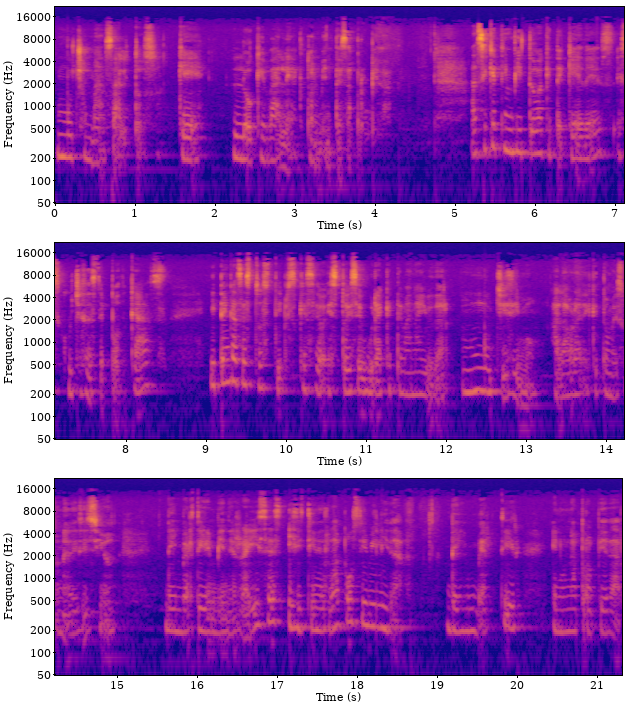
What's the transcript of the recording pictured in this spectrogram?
mucho más altos que lo que vale actualmente esa propiedad. Así que te invito a que te quedes, escuches este podcast y tengas estos tips que estoy segura que te van a ayudar muchísimo a la hora de que tomes una decisión de invertir en bienes raíces y si tienes la posibilidad de invertir en una propiedad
